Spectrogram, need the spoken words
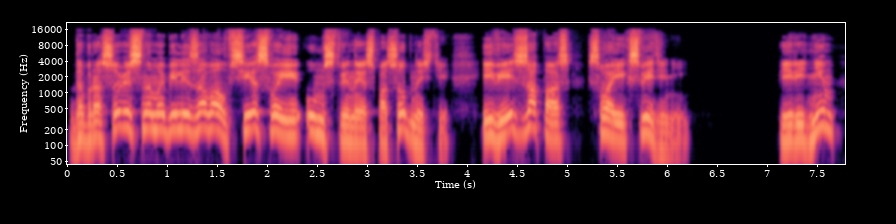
добросовестно мобилизовал все свои умственные способности и весь запас своих сведений. Перед ним –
